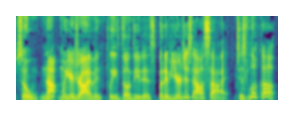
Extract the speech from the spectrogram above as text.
So, not when you're driving, please don't do this, but if you're just outside, just look up.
